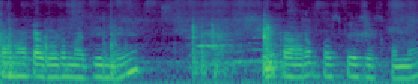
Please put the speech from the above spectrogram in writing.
టమాటా కూడా మగ్గింది. కారం పసుపు వేసేసుకుందాం.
